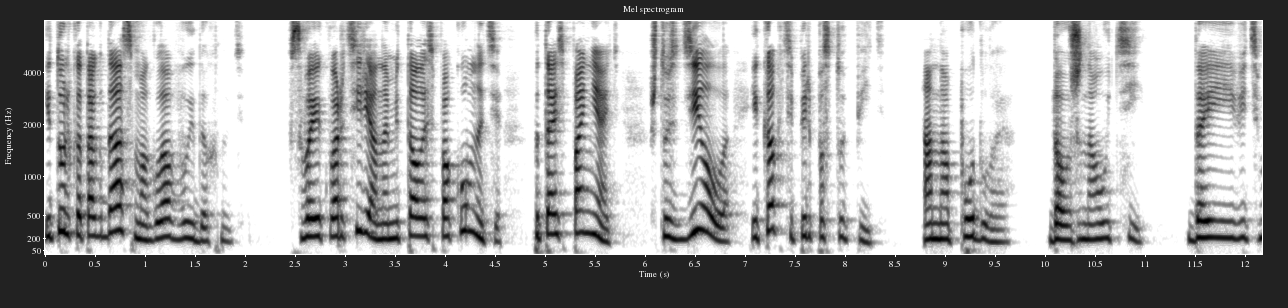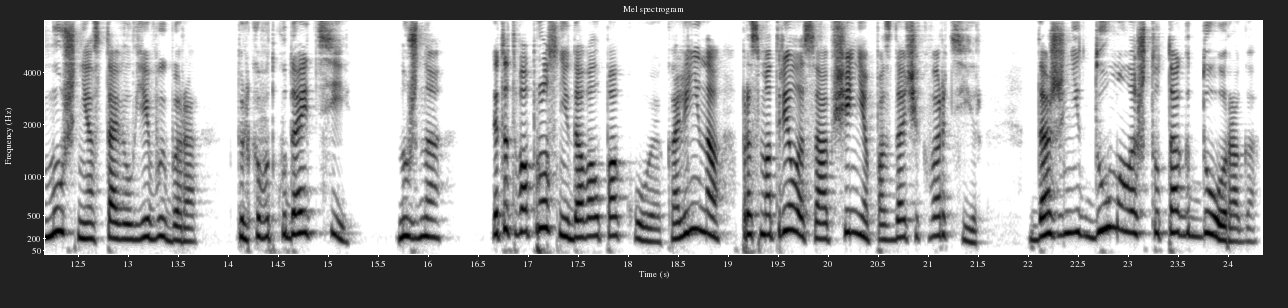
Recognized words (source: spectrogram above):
и только тогда смогла выдохнуть. В своей квартире она металась по комнате, пытаясь понять, что сделала и как теперь поступить. Она подлая, должна уйти. Да и ведь муж не оставил ей выбора. Только вот куда идти? Нужно... Этот вопрос не давал покоя. Калинина просмотрела сообщения по сдаче квартир. Даже не думала, что так дорого.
